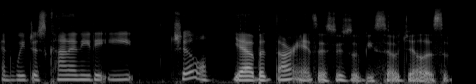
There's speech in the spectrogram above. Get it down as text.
And we just kind of need to eat chill. Yeah, but our ancestors would be so jealous of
